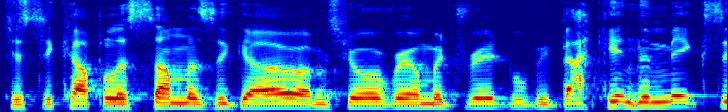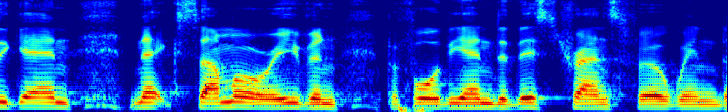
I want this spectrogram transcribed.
just a couple of summers ago. I'm sure Real Madrid will be back in the mix again next summer or even before the end of this transfer window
